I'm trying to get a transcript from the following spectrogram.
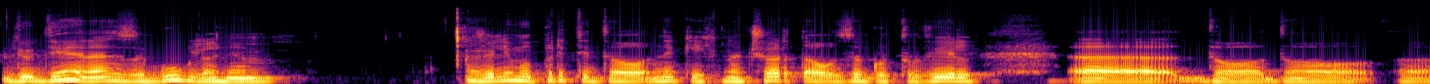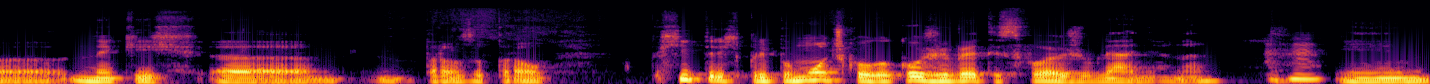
ljudje ne, z Googlanjem želimo priti do nekih načrtov, zagotovil, eh, do, do eh, nekih eh, hitrih pripomočkov, kako živeti svoje življenje. Ne? Mhm. In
